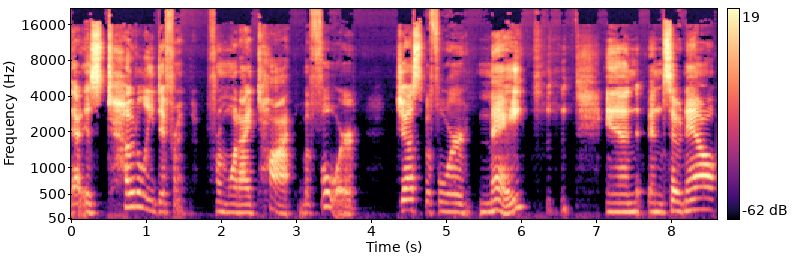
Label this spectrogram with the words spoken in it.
That is totally different from what I taught before, just before May. and and so now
